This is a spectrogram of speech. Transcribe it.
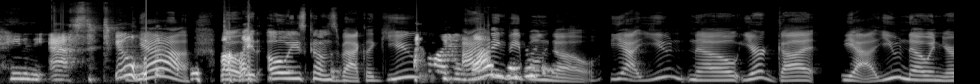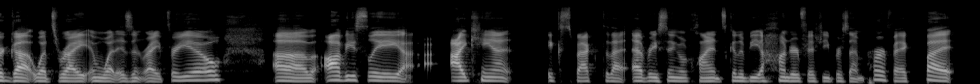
pain in the ass to deal yeah. with. Yeah. Oh, it always comes back. Like you, like, I think people know. Yeah. You know your gut. Yeah. You know in your gut what's right and what isn't right for you. Um, obviously, I can't expect that every single client's going to be 150% perfect, but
